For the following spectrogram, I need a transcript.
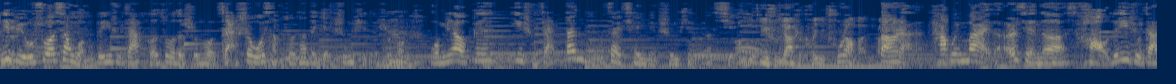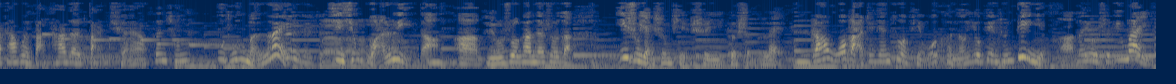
你比如说，像我们跟艺术家合作的时候，假设我想做他的衍生品的时候，我们要跟艺术家单独再签衍生品的协议。艺术家是可以出让版权。当然，他会卖的。而且呢，好的艺术家他会把他的版权啊分成不同门类进行管理的啊。比如说刚才说的。艺术衍生品是一个什么类？然后我把这件作品，我可能又变成电影了，那又是另外一种。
